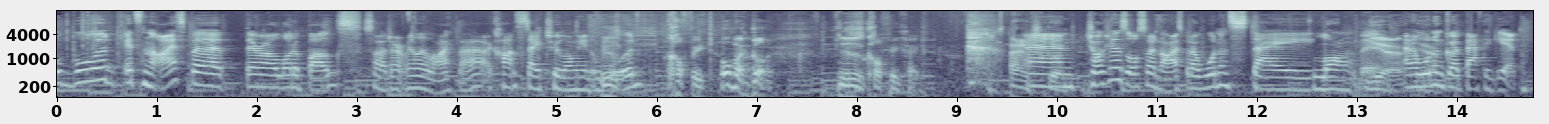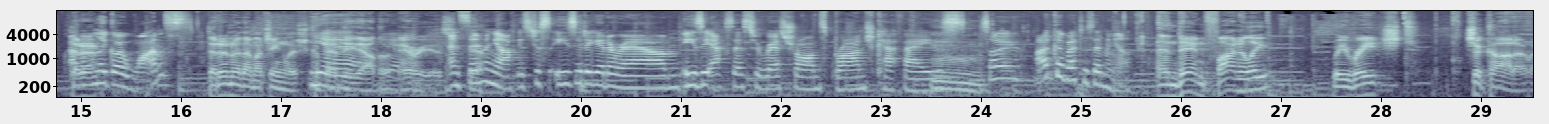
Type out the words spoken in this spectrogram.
Ubud, it's nice, but there are a lot of bugs, so I don't really like that. I can't stay too long in Ubud. Hmm. Coffee. Oh my god. This is coffee cake. And it's And. Jogja is also nice, but I wouldn't stay long there. Yeah, And I yeah. wouldn't go back again. I'd only go once. They don't know that much English compared to the other yeah. areas. And Yeah. Seminyak is just easy to get around, easy access to restaurants, brunch, cafes. Mm. So I'd go back to Seminyak. And then finally, we reached Jakarta.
